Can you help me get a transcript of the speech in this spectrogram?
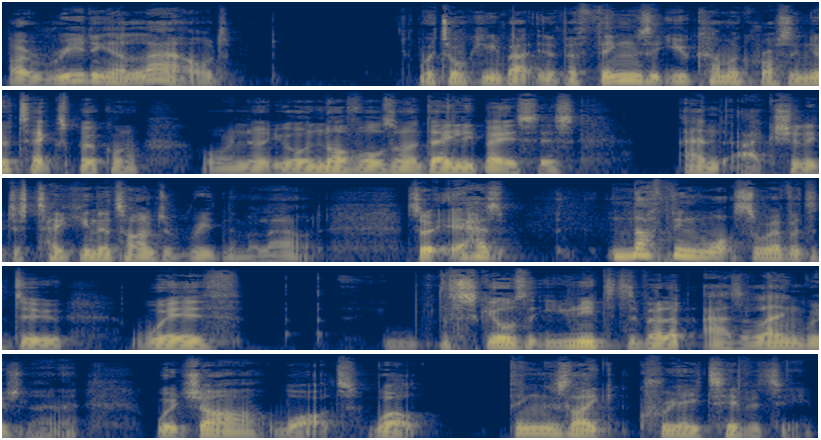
By reading aloud, we're talking about you know the things that you come across in your textbook or, or in your novels on a daily basis and actually just taking the time to read them aloud. So it has nothing whatsoever to do with the skills that you need to develop as a language learner, which are what? Well, things like creativity,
